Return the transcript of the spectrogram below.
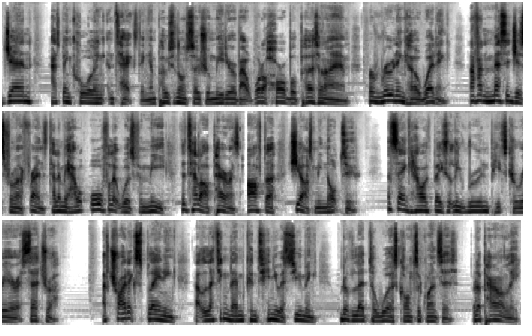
Jen has been calling and texting and posting on social media about what a horrible person I am for ruining her wedding. And I've had messages from her friends telling me how awful it was for me to tell our parents after she asked me not to, and saying how I've basically ruined Pete's career, etc. I've tried explaining that letting them continue assuming would have led to worse consequences, but apparently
